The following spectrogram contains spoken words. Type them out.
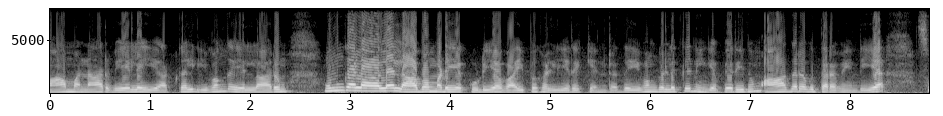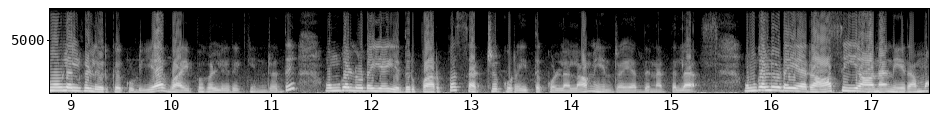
மாமனார் வேலையாட்கள் இவங்க எல்லாரும் உங்களால லாபமடையக்கூடிய வாய்ப்புகள் இருக்கின்றது. இவங்களுக்கு நீங்க பெரிதும் ஆதரவு தர வேண்டிய சூழல்கள் இருக்கக்கூடிய வாய்ப்புகள் இருக்கின்றது. உங்களுடைய எதிர்பார்ப்பை சற்று குறைத்து கொள்ளலாம் இன்றைய தினத்தில். உங்களுடைய ராசியான நிறம்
